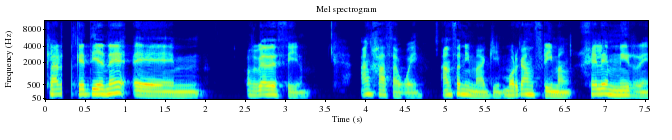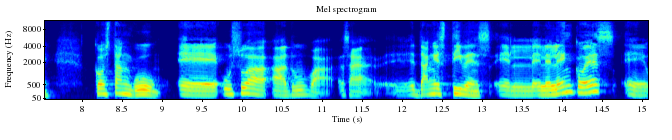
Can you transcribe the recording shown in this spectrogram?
Claro, que tiene, eh, os voy a decir, Anne Hathaway, Anthony Mackie, Morgan Freeman, Helen Mirre, Costan Wu, eh, Usua Aduba, o sea, eh, Dan Stevens, el, el elenco es eh,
